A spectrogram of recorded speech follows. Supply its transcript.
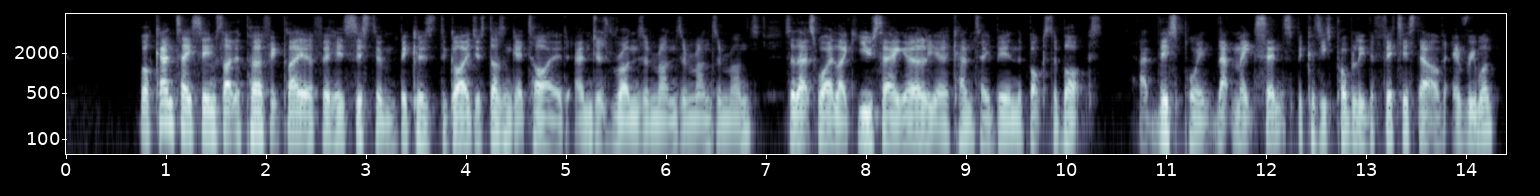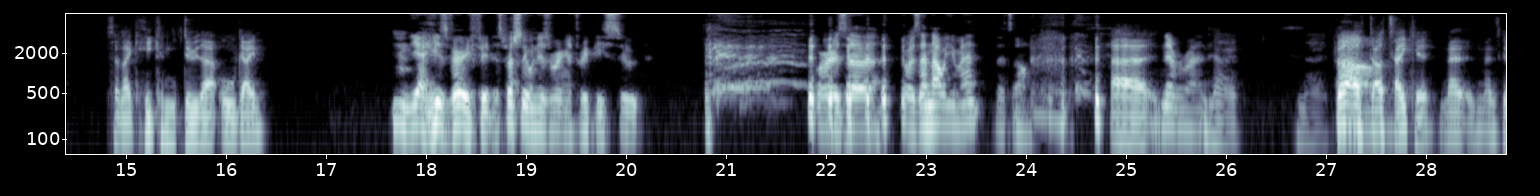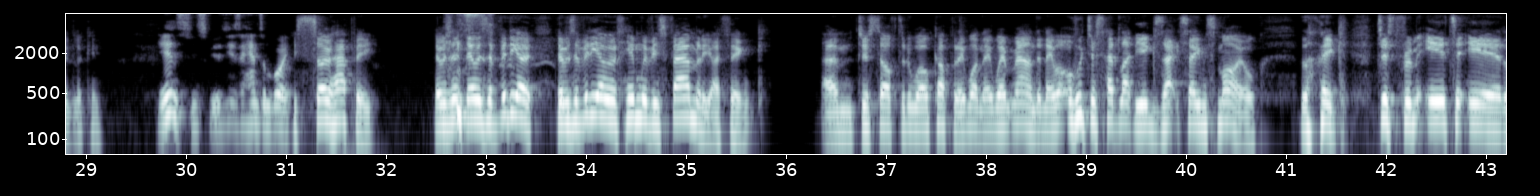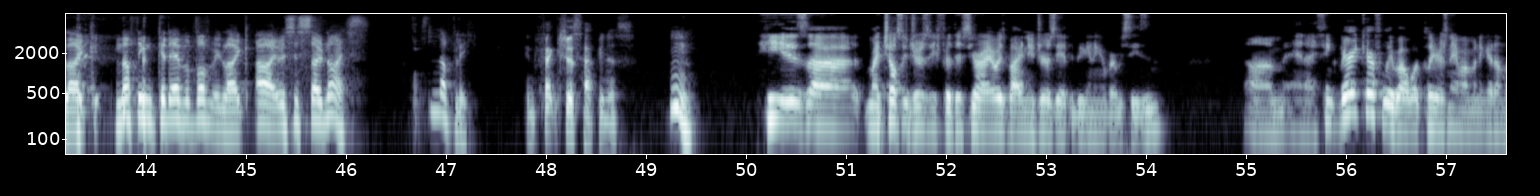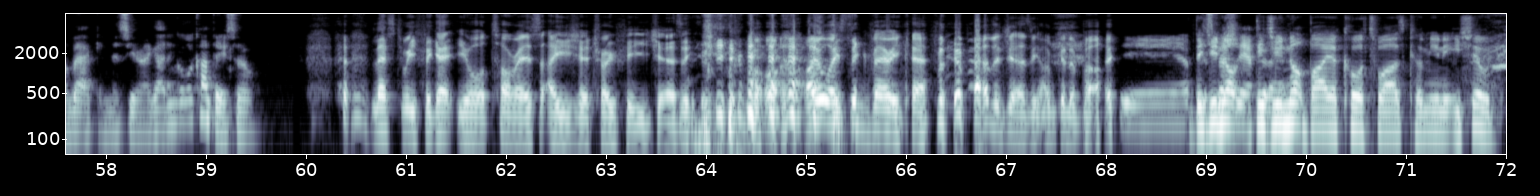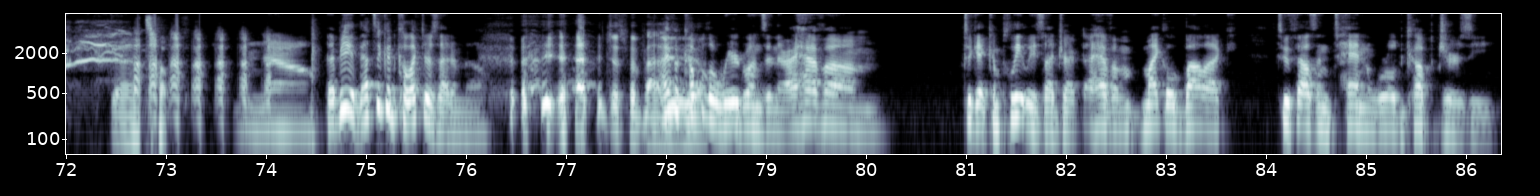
Well, Kante seems like the perfect player for his system because the guy just doesn't get tired and just runs and runs and runs and runs. So that's why, like you saying earlier, Kante being the box to box, at this point, that makes sense because he's probably the fittest out of everyone. So, like, he can do that all game. Mm, yeah, he's very fit, especially when he's wearing a three piece suit. or is uh, or is that not what you meant? That's oh, Uh, never mind. no, no. But Um, I'll, I'll take it. Man, man's good looking. He is. He's, he's a handsome boy. He's so happy. There was a there was a video there was a video of him with his family, I think, um, just after the World Cup, and they won. They went round and they were all just had like the exact same smile, like just from ear to ear, like nothing could ever bother me. Like oh, it was just so nice. It's lovely. Infectious happiness. Hmm. He is uh, my Chelsea jersey for this year. I always buy a new jersey at the beginning of every season. Um, and I think very carefully about what player's name I'm going to get on the back. And this year I got N'Golo Kante, so Lest we forget your Torres Asia Trophy jersey. I always think very carefully about the jersey I'm going to buy. yeah. Did you not especially after did you not buy a Courtois Community Shield uh, top? No, that'd be that's a good collector's item though. yeah, just for value. I have a couple yeah. of weird ones in there. I have um to get completely sidetracked. I have a Michael Ballack 2010 World Cup jersey,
